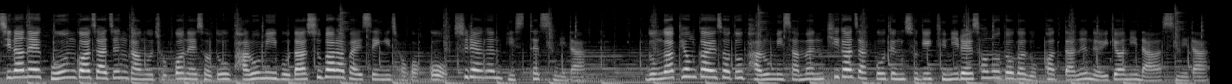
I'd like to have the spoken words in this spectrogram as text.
지난해 고온과 잦은 강우 조건에서도 바로미보다 수발화 발생이 적었고 수량은 비슷했습니다. 농가 평가에서도 바로미3은 키가 작고 등수기 균일의 선호도가 높았다는 의견이 나왔습니다.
